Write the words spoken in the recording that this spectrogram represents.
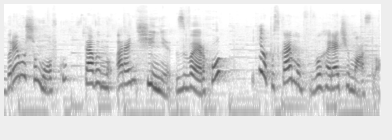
Беремо шумовку, ставимо аранчині зверху і опускаємо в гаряче масло.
